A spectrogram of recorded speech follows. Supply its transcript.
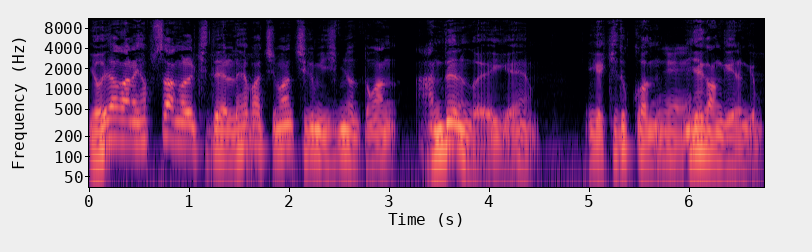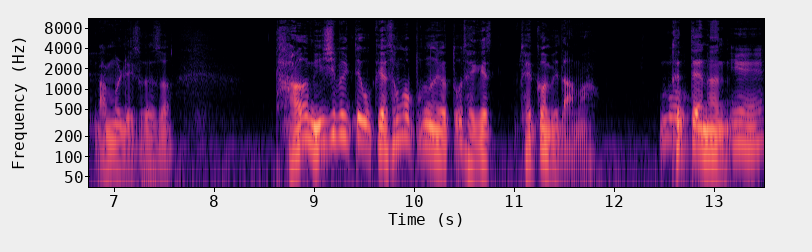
여야 간의 협상을 기대를 해봤지만 지금 20년 동안 안 되는 거예요, 이게. 이게 기득권 네. 이해관계 이런 게 맞물려 있어. 그래서 다음 21대 국회 선거법 논의가 또 되게 될 겁니다, 아마. 뭐, 그때는 예.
